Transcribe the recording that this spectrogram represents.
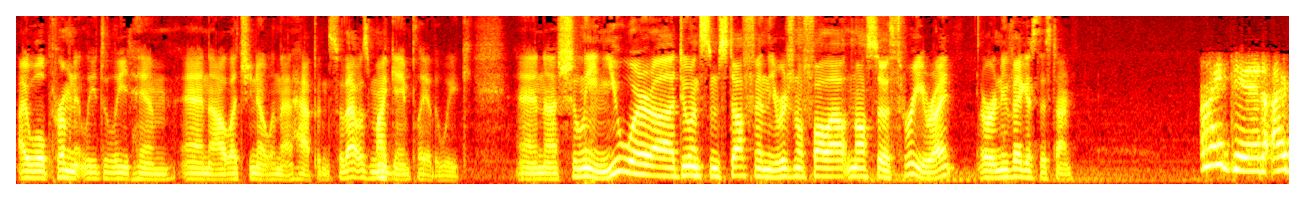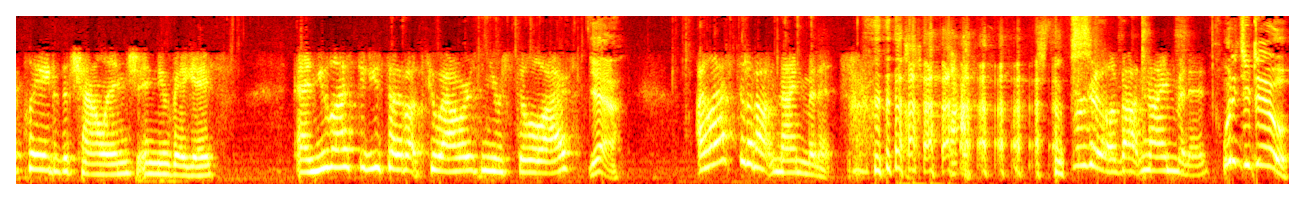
I will permanently delete him, and I'll let you know when that happens. So that was my gameplay of the week. And uh, Shalene, you were uh, doing some stuff in the original Fallout and also three, right? Or New Vegas this time? I did. I played the challenge in New Vegas. And you lasted, you said, about two hours and you were still alive? Yeah. I lasted about nine minutes. For real, about nine minutes. What did you do?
